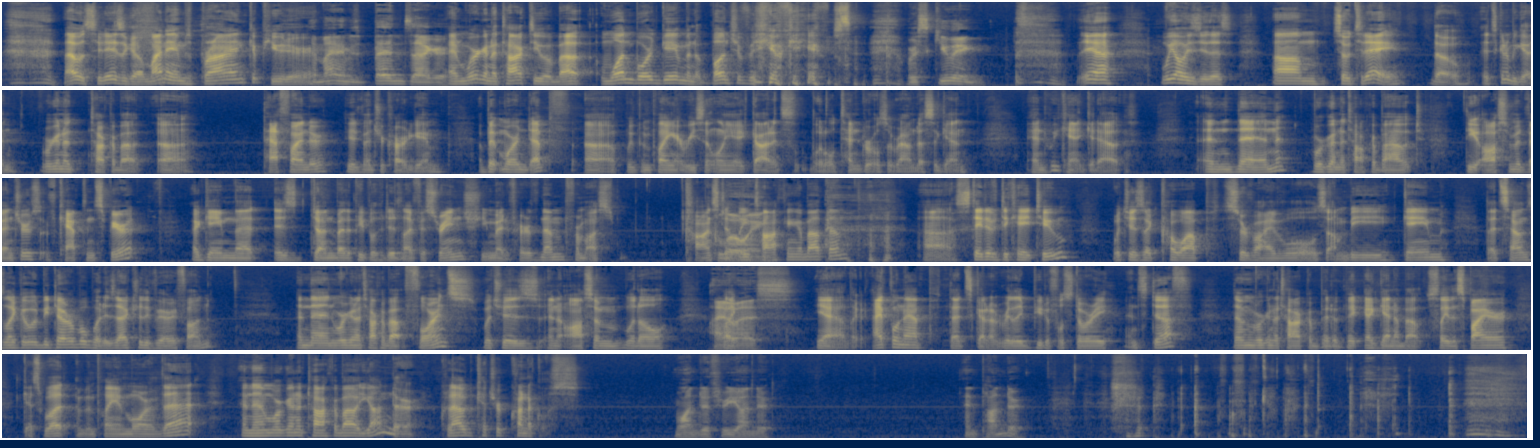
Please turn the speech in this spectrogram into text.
That was two days ago. My name's Brian Computer. And my name is Ben Sager. And we're going to talk to you about one board game and a bunch of video games. We're skewing. yeah, we always do this. Um, so today, though, it's going to be good. We're going to talk about uh, Pathfinder, the adventure card game, a bit more in depth. Uh, we've been playing it recently. It got its little tendrils around us again, and we can't get out. And then we're going to talk about the awesome adventures of Captain Spirit, a game that is done by the people who did Life is Strange. You might have heard of them from us constantly Glowing. talking about them. uh, State of Decay 2, which is a co op survival zombie game that sounds like it would be terrible, but is actually very fun. And then we're going to talk about Florence, which is an awesome little iOS. yeah, like iPhone app that's got a really beautiful story and stuff. Then we're gonna talk a bit, a bit again about Slay the Spire. Guess what? I've been playing more of that. And then we're gonna talk about Yonder, Cloudcatcher Chronicles. Wander through yonder. And ponder. Oh Pizza,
